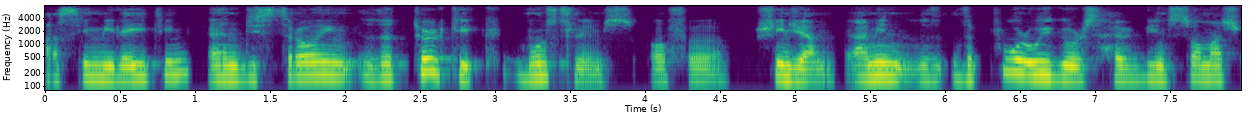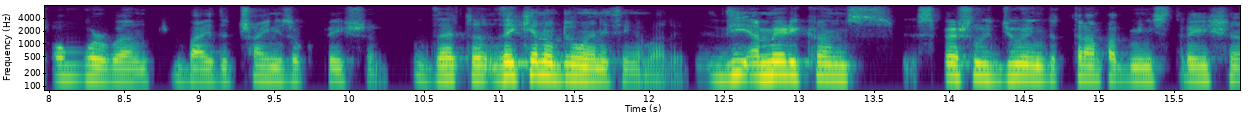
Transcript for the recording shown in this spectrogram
assimilating and destroying the Turkic Muslims of uh, Xinjiang. I mean, the poor Uyghurs have been so much overwhelmed by the Chinese occupation that uh, they cannot do anything about it. The Americans, especially during the Trump administration,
